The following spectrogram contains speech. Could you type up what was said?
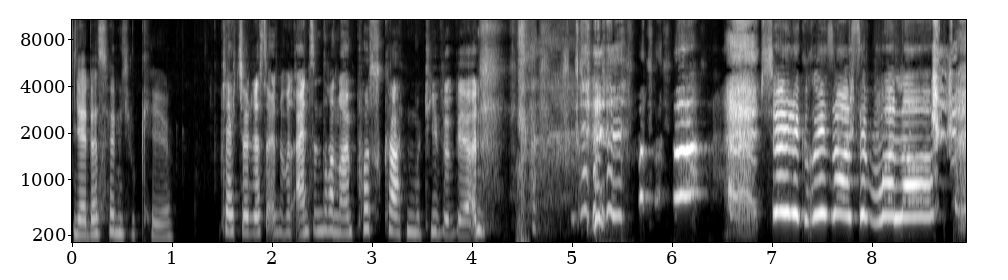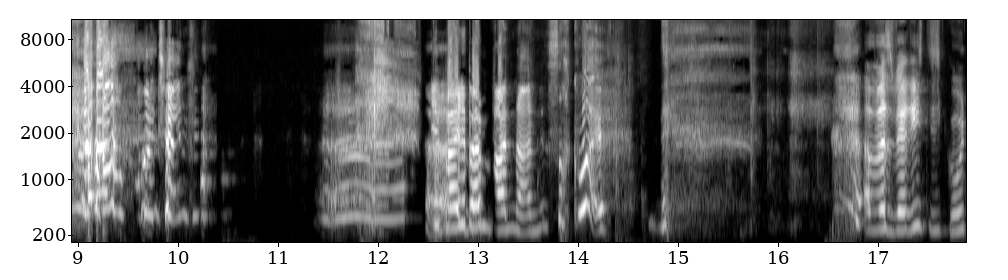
ja, das finde ich okay. Vielleicht sollte das ein- eins unserer neuen Postkartenmotive werden. Schöne Grüße aus dem Urlaub. Und dann wir beide beim Wandern. Ist doch cool. Aber es wäre richtig gut,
